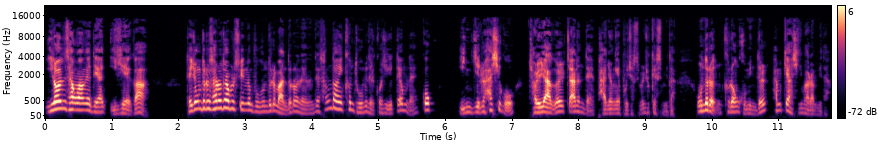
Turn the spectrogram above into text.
이런 상황에 대한 이해가 대중들을 사로잡을 수 있는 부분들을 만들어내는데 상당히 큰 도움이 될 것이기 때문에 꼭 인지를 하시고 전략을 짜는데 반영해 보셨으면 좋겠습니다. 오늘은 그런 고민들 함께 하시기 바랍니다.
